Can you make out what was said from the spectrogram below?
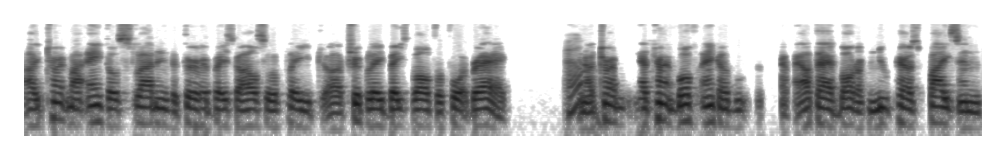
I turned my ankle sliding to third base. I also played uh, AAA baseball for Fort Bragg, and I Oh, turned I turned both ankles after I bought a new pair of spikes, and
